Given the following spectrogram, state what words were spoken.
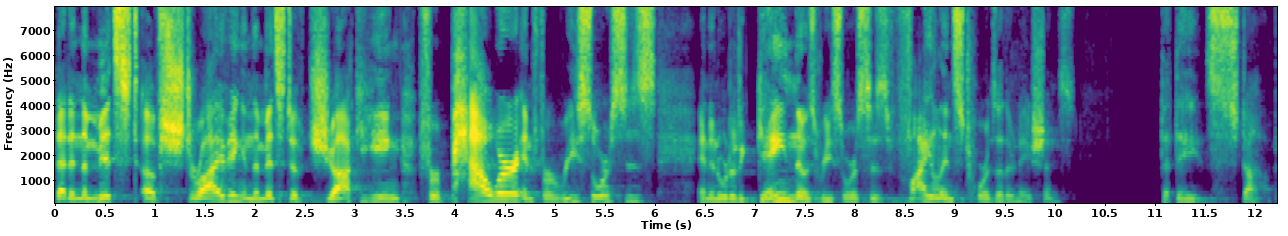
that in the midst of striving, in the midst of jockeying for power and for resources, and in order to gain those resources, violence towards other nations, that they stop,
